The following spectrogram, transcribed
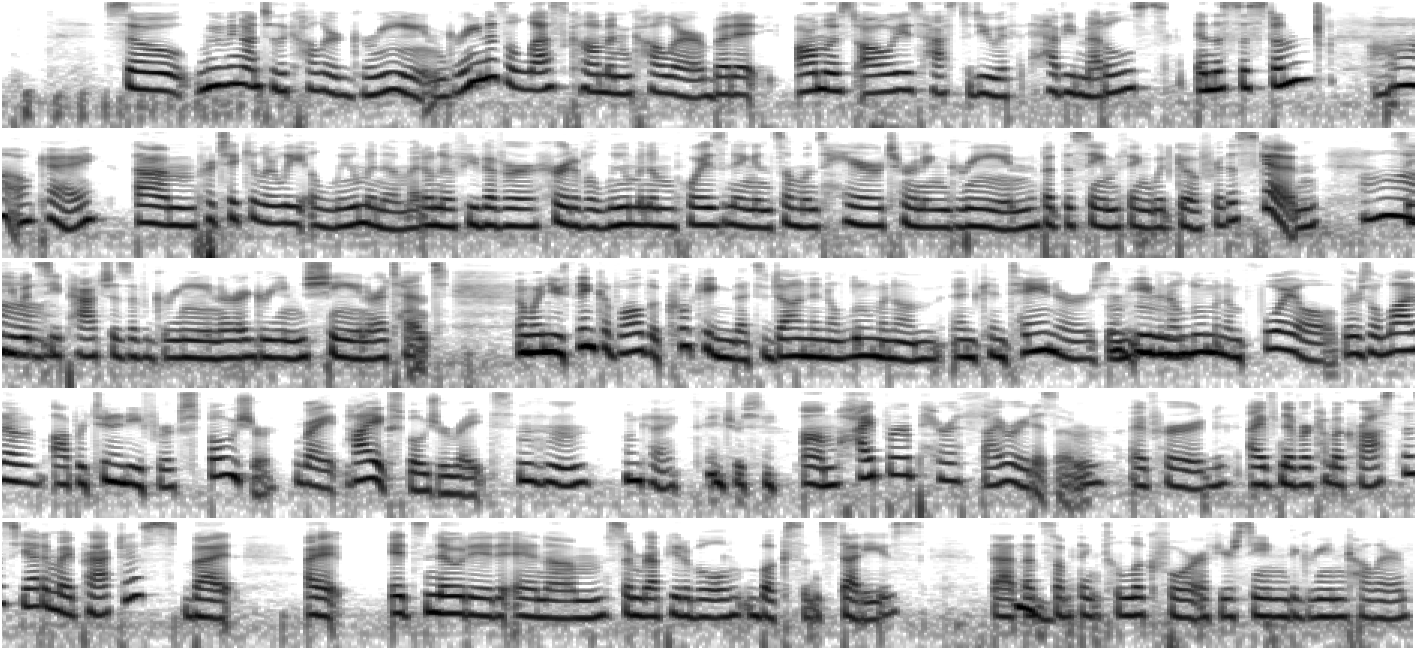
So, moving on to the color green. Green is a less common color, but it almost always has to do with heavy metals in the system. Ah, okay. Um, particularly aluminum. I don't know if you've ever heard of aluminum poisoning and someone's hair turning green, but the same thing would go for the skin. Ah. So, you would ah. see patches of green or a green sheen or a tint. And when you think of all the cooking that's done in aluminum and containers and mm-hmm. even aluminum foil, there's a lot of opportunity for exposure. Right. High exposure rates. Mm-hmm. Okay, interesting. Um, hyperparathyroidism, I've heard. I've never come across this yet in my practice, but I, it's noted in um, some reputable books and studies that that's hmm. something to look for if you're seeing the green color.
